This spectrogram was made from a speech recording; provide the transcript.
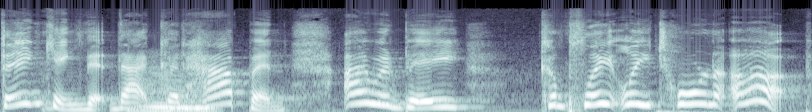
thinking that that could mm. happen, I would be completely torn up.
